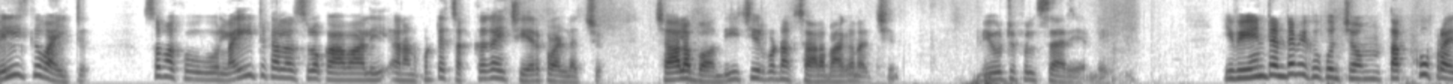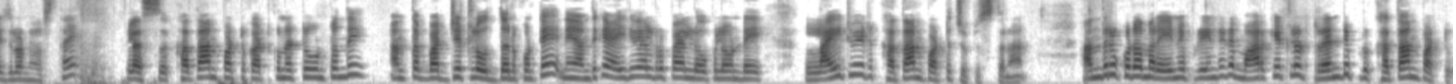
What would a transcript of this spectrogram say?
మిల్క్ వైట్ సో మాకు లైట్ కలర్స్లో కావాలి అని అనుకుంటే చక్కగా ఈ చీరకు వెళ్ళచ్చు. చాలా బాగుంది. ఈ చీర కూడా నాకు చాలా బాగా నచ్చింది. బ్యూటిఫుల్ శారీ అండి. ఇవి ఏంటంటే మీకు కొంచెం తక్కువ ప్రైస్లోనే వస్తాయి. ప్లస్ కథాన్ పట్టు కట్టుకున్నట్టు ఉంటుంది. అంత బడ్జెట్లో వద్దనుకుంటే నేను అందుకే ఐదు వేల రూపాయల లోపల ఉండే లైట్ వెయిట్ కథాన్ పట్టు చూపిస్తున్నాను. అందరూ కూడా మరి ఏం- ఇప్పుడు ఏంటంటే మార్కెట్లో ట్రెండ్ ఇప్పుడు కథాన్ పట్టు.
